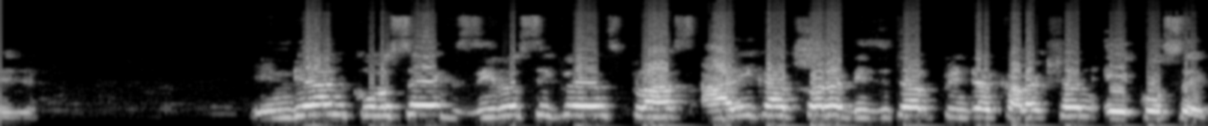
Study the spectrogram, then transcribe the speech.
এই যে। ইন্ডিয়ান কোসেক জিরো সিকোয়েন্স প্লাস আরি কাজ করা ডিজিটাল প্রিন্টার কালেকশন এই কোসেক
